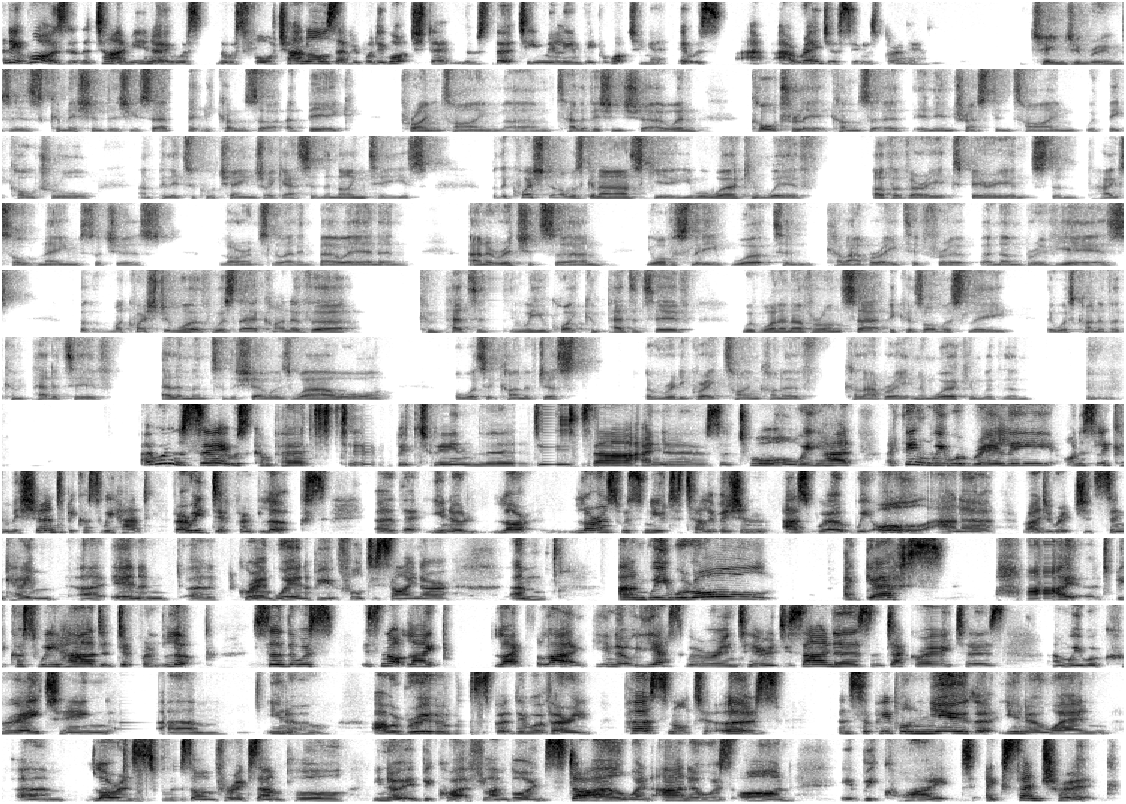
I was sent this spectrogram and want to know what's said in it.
And it was at the time, you know, it was there was four channels, everybody watched it. There was 13 million people watching it. It was outrageous. It was brilliant. Changing Rooms is commissioned, as you said. It becomes a, a big primetime um, television show. And culturally, it comes at a, an interesting time with big cultural and political change, I guess, in the 90s. But the question I was going to ask you you were working with other very experienced and household names such as Laurence Llewelyn-Bowen and Anna Richardson. You obviously worked and collaborated for a, a number of years. But my question was was there kind of a competitive, were you quite competitive with one another on set? Because obviously there was kind of a competitive element to the show as well, or or was it kind of just a really great time kind of collaborating and working with them? I wouldn't say it was competitive between the designers at all. We had, I think we were really honestly commissioned because we had very different looks. Uh, that you know, Laurence was new to television, as were we all. Anna Ryder Richardson came uh, in, and uh, Graham Wynn, a beautiful designer, um, and we were all, I guess, hired because we had a different look. So there was, it's not like like for like, you know, yes, we were interior designers and decorators and we were creating, um, you know, our rooms, but they were very personal to us. And so people knew that, you know, when um, Laurence was on, for example, you know, it'd be quite a flamboyant style. When Anna was on, it'd be quite eccentric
